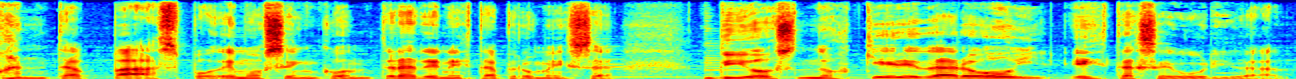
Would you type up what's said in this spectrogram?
¿Cuánta paz podemos encontrar en esta promesa? Dios nos quiere dar hoy esta seguridad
